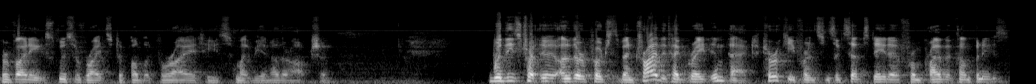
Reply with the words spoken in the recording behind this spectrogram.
providing exclusive rights to public varieties might be another option. With these uh, other approaches have been tried, they've had great impact. Turkey, for instance, accepts data from private companies,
